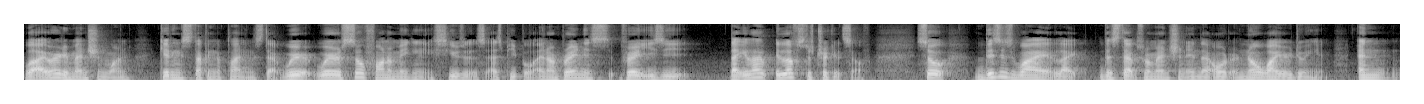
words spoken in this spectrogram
Well, I already mentioned one getting stuck in the planning step. We're we're so fond of making excuses as people, and our brain is very easy, like it, lo- it loves to trick itself. So this is why like the steps were mentioned in that order. Know why you're doing it, and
